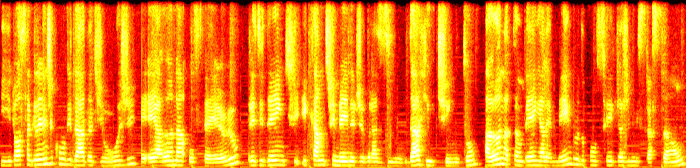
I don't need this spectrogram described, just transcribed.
E nossa grande convidada de hoje é a Ana Oferio, presidente e Country Manager Brasil da Rio Tinto. A Ana também ela é membro do Conselho de Administração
